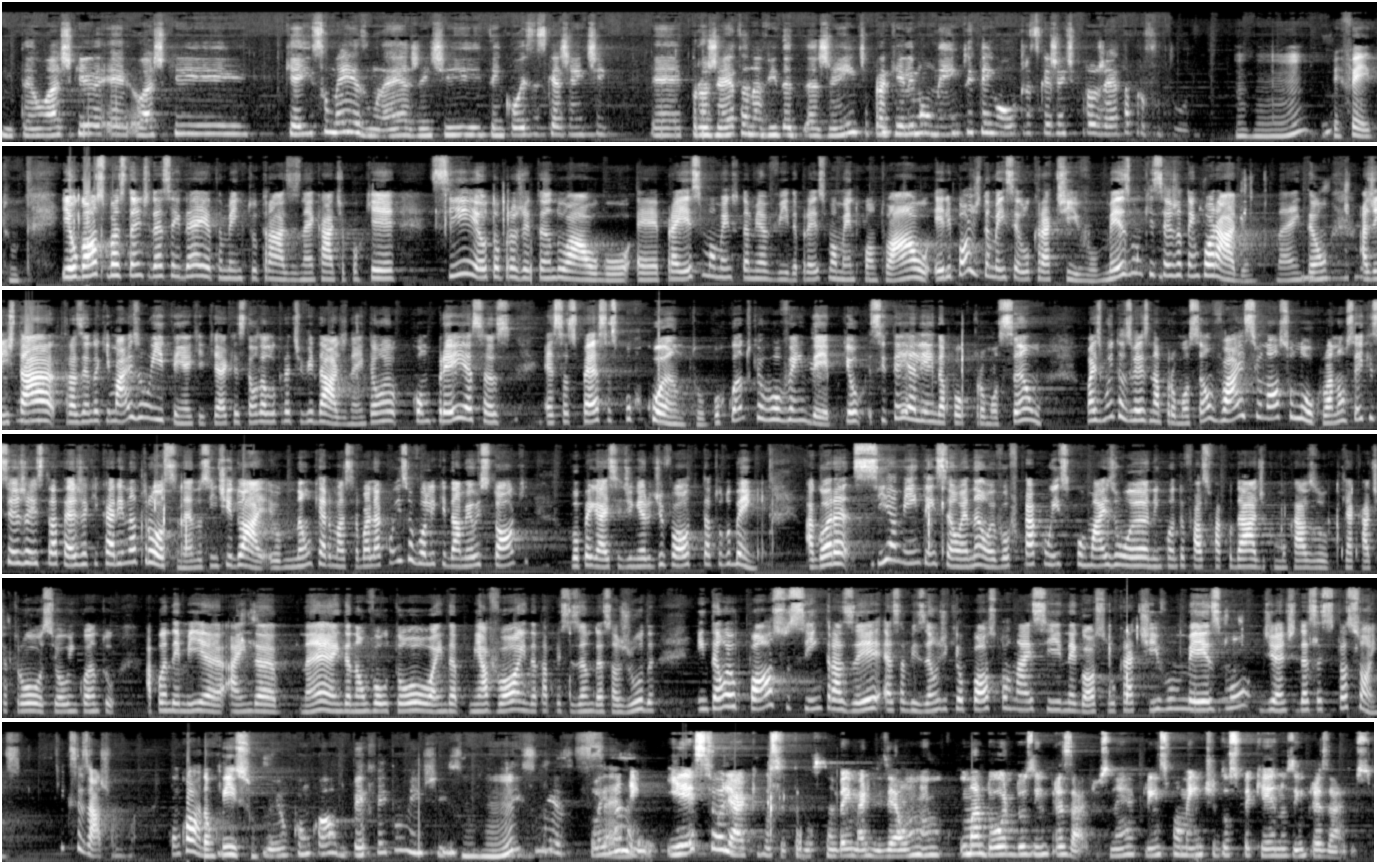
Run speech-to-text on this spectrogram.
Então, acho que é, eu acho que que é isso mesmo, né? A gente tem coisas que a gente é, projeta na vida da gente para aquele momento e tem outras que a gente projeta para o futuro. Uhum, perfeito. E eu gosto bastante dessa ideia também que tu trazes, né, Kátia? Porque se eu estou projetando algo é, para esse momento da minha vida, para esse momento pontual, ele pode também ser lucrativo, mesmo que seja temporário, né? Então, a gente está trazendo aqui mais um item aqui, que é a questão da lucratividade, né? Então, eu comprei essas, essas peças por quanto? Por quanto que eu vou vender? Porque eu citei ali ainda há pouco promoção, mas muitas vezes na promoção vai-se o nosso lucro, a não ser que seja a estratégia que Karina trouxe, né? No sentido, ah, eu não quero mais trabalhar com isso, eu vou liquidar meu estoque, vou pegar esse dinheiro de volta e tá tudo bem. Agora, se a minha intenção é, não, eu vou ficar com isso por mais um ano enquanto eu faço faculdade, como o caso que a Kátia trouxe, ou enquanto a pandemia ainda, né, ainda não voltou, ainda minha avó ainda está precisando dessa ajuda. Então eu posso sim trazer essa visão de que eu posso tornar esse negócio lucrativo mesmo diante dessas situações. O que, que vocês acham? Concordam com isso? Eu concordo perfeitamente isso. Uhum. É isso mesmo. Plenamente. E esse olhar que você trouxe também, Marlise, é um, uma dor dos empresários, né? Principalmente dos pequenos empresários.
